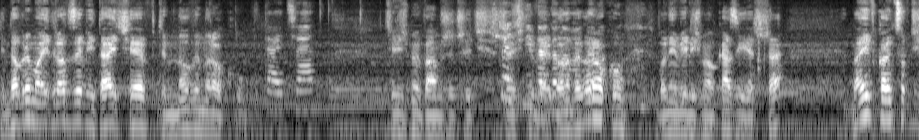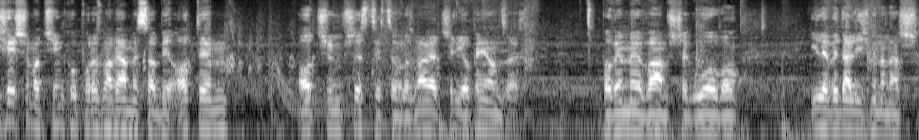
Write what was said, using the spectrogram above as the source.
Dzień dobry moi drodzy, witajcie w tym nowym roku. Witajcie. Chcieliśmy Wam życzyć szczęśliwego Szczęśliwego nowego nowego roku, bo nie mieliśmy okazji jeszcze. No i w końcu w dzisiejszym odcinku porozmawiamy sobie o tym, o czym wszyscy chcą rozmawiać, czyli o pieniądzach. Powiemy Wam szczegółowo, ile wydaliśmy na, nasz,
